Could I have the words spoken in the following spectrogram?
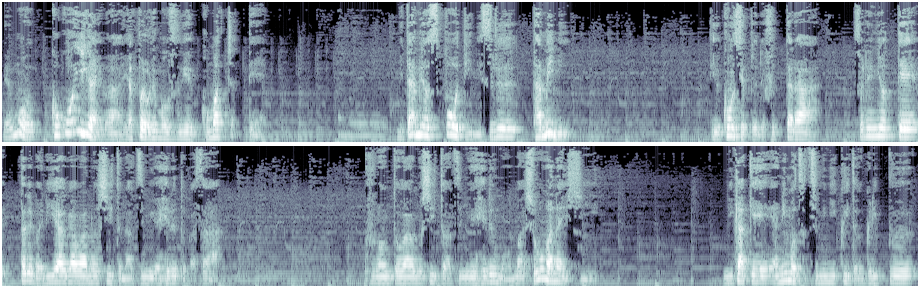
でもう、ここ以外は、やっぱり俺もすげえ困っちゃって、あの見た目をスポーティーにするために、っていうコンセプトで振ったら、それによって、例えばリア側のシートの厚みが減るとかさ、フロント側のシート厚みが減るも、まあしょうがないし、見かけや荷物積みにくいとか、グリップ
